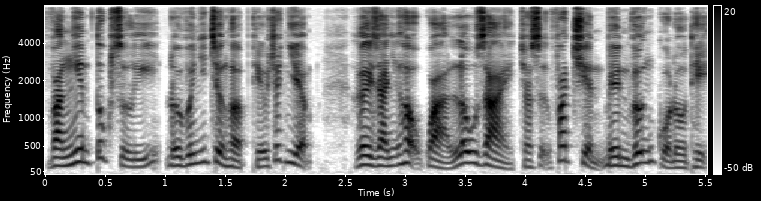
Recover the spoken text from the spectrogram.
và nghiêm túc xử lý đối với những trường hợp thiếu trách nhiệm, gây ra những hậu quả lâu dài cho sự phát triển bền vững của đô thị.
